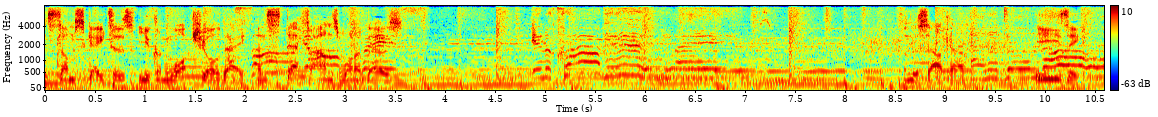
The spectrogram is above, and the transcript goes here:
And some skaters you can watch all day. And Stephane's one of those. In a crowded place. And the I Easy.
